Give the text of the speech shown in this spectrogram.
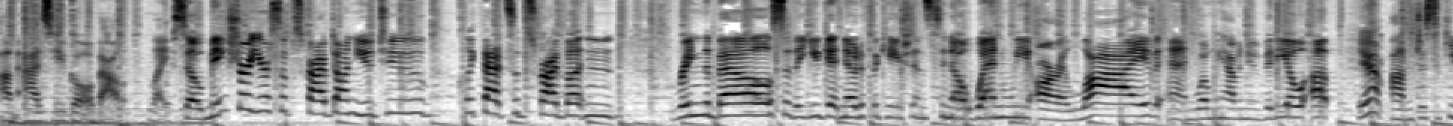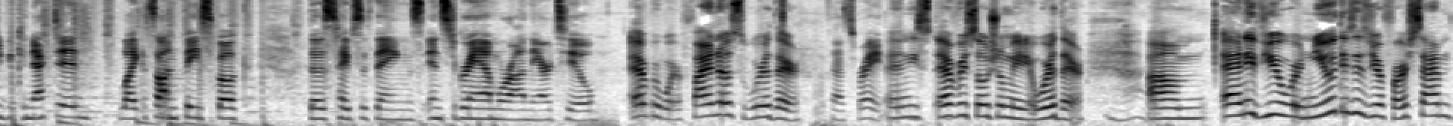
um, as you go about life. So make sure you're subscribed on YouTube. Click that subscribe button. Ring the bell so that you get notifications to know when we are live and when we have a new video up. Yeah. Um, just to keep you connected. Like us on Facebook, those types of things. Instagram, we're on there too. Everywhere. Find us, we're there. That's right. And every social media, we're there. Um, and if you were new, this is your first time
